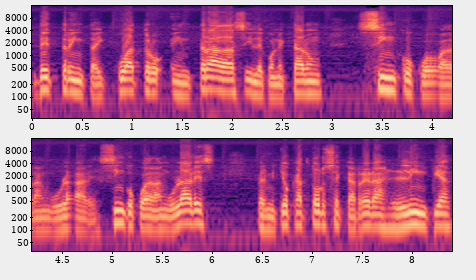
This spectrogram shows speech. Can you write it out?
de 34 entradas y le conectaron cinco cuadrangulares. Cinco cuadrangulares, permitió 14 carreras limpias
